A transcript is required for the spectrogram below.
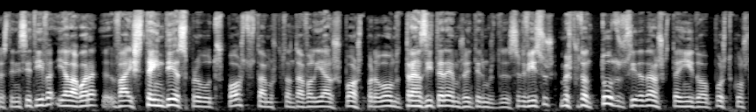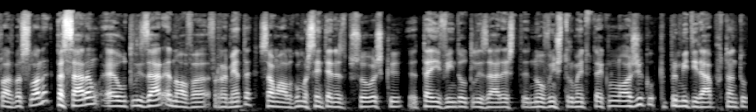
esta iniciativa e ela agora vai estender-se para outros postos. Estamos, portanto, a avaliar os postos para onde transitaremos em termos de serviços, mas, portanto, todos os cidadãos que têm ido ao posto consulado de Barcelona passaram a utilizar a nova ferramenta. São algumas centenas de pessoas que eh, têm vindo a utilizar este novo instrumento tecnológico que permitirá, portanto,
